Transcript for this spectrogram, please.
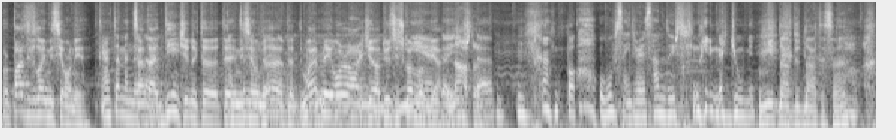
përpara se të fillojë emisioni. Atë mendoj. Sa ta dinë që në këtë të emision të të, të marrim në një orar që atij s'i shkon mendja. Natën. po, u sa interesant do ishte të nga gjumi. Një e natës, dy e natës, ha? Po.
